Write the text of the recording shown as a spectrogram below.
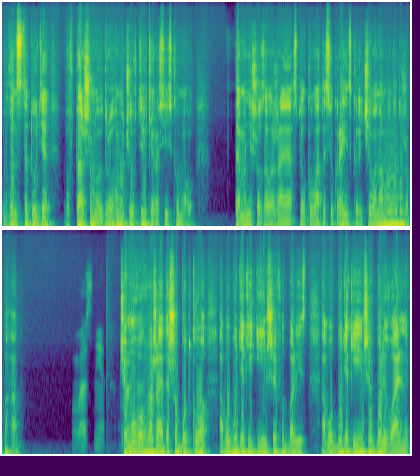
в інституті в першому і в другому чув тільки російську мову. Це мені що, заважає спілкуватись українською, чи вона в мене дуже погана? У вас нет. Чому ви вважаєте, що Будко або будь-який інший футболіст, або будь-який інший вболівальник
